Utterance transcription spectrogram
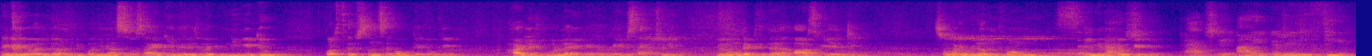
Did you ever learn because in our society there is very negative perceptions about the advocate. Hardly people like advocates actually. You know that is the harsh reality. So what you learn from uh, being an actually- advocate? Actually, I really feel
